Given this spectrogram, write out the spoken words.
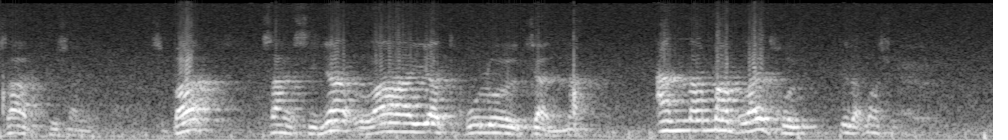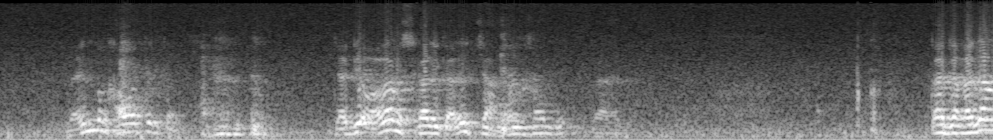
besar dosanya. Sebab sanksinya layat hulul jannah. An-namam layat hul tidak masuk. Nah ini mengkhawatirkan. Jadi orang sekali-kali jangan sampai. Kadang-kadang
